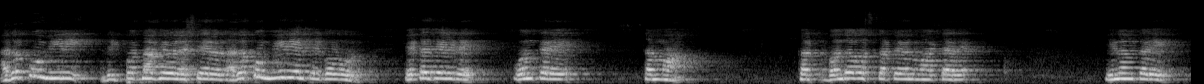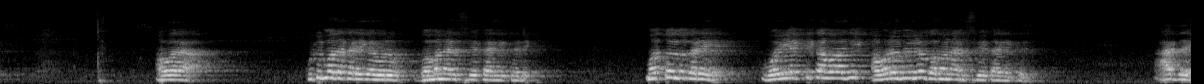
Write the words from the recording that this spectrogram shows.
ಅದಕ್ಕೂ ಮೀರಿ ಇಪ್ಪತ್ನಾಲ್ಕು ಅಷ್ಟೇ ಇರೋದು, ಅದಕ್ಕೂ ಮೀರಿ ಅಂತ ತಿಳ್ಕೋಬೋದು. ಯಾಕಂತ ಹೇಳಿದರೆ ಒಂದು ಕಡೆ ತಮ್ಮ ಕರ್, ಬಂದೋಬಸ್ತ್ ಕರ್ತವ್ಯವನ್ನು ಮಾಡ್ತಾರೆ, ಇನ್ನೊಂದು ಕಡೆ ಅವರ ಕುಟುಂಬದ ಕಡೆಗೆ ಅವರು ಗಮನ ಹರಿಸಬೇಕಾಗಿರ್ತದೆ. ಮತ್ತೊಂದು ಕಡೆ ವೈಯಕ್ತಿಕವಾಗಿ ಅವರ ಮೇಲೂ ಗಮನ ಹರಿಸಬೇಕಾಗಿರ್ತದೆ. ಆದರೆ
